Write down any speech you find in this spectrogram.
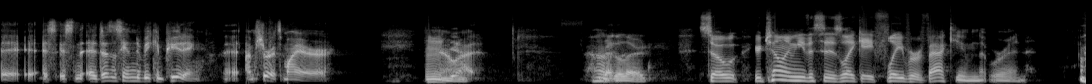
It, it's, it's, it doesn't seem to be computing. I'm sure it's my error. You know, Yeah. I- Huh. Red alert. So you're telling me this is like a flavor vacuum that we're in?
